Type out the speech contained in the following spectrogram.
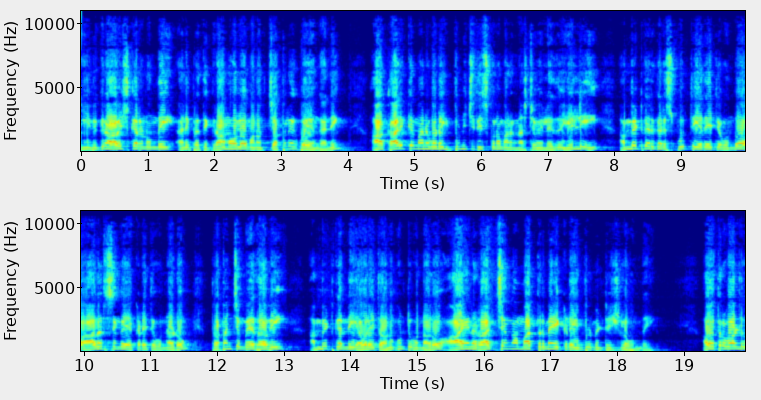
ఈ విగ్రహ ఆవిష్కరణ ఉంది అని ప్రతి గ్రామంలో మనం చెప్పలేకపోయాం కానీ ఆ కార్యక్రమాన్ని కూడా ఇప్పటి నుంచి తీసుకున్నా మనకు నష్టమే లేదు. వెళ్ళి అంబేద్కర్ గారి స్ఫూర్తి ఏదైతే ఉందో ఆదర్శంగా ఎక్కడైతే ఉన్నాడో ప్రపంచ మేధావి అంబేద్కర్ని ఎవరైతే అనుకుంటూ ఉన్నారో ఆయన రాజ్యాంగం మాత్రమే ఇక్కడ ఇంప్లిమెంటేషన్లో ఉంది. అవతల వాళ్ళు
